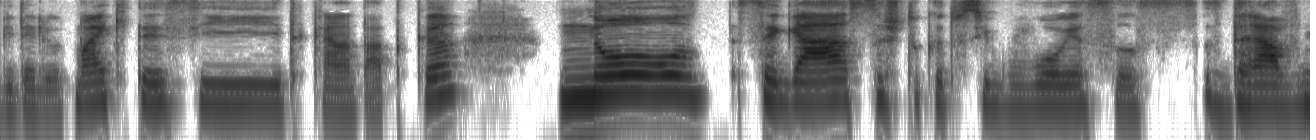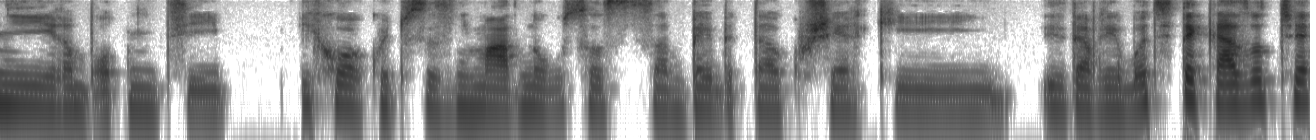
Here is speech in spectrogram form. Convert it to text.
видели от майките си и така нататък. Но сега също като си говоря с здравни работници и хора, които се занимават много с бебета, акушерки и здравни работници, те казват, че е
